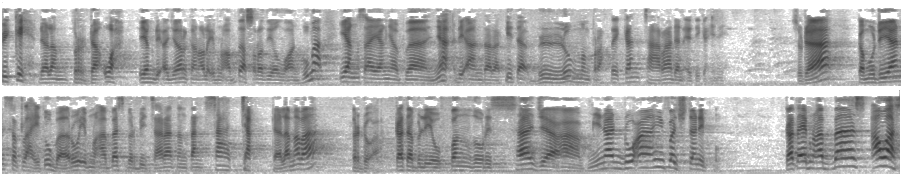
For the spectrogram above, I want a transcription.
fikih dalam berdakwah yang diajarkan oleh Ibnu Abbas radhiyallahu anhu yang sayangnya banyak di antara kita belum mempraktekkan cara dan etika ini. Sudah, kemudian setelah itu baru Ibnu Abbas berbicara tentang sajak dalam apa? Berdoa. Kata beliau, "Fanzuris saja'a minan du'ai fajtanibhu." Kata Ibnu Abbas, awas,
